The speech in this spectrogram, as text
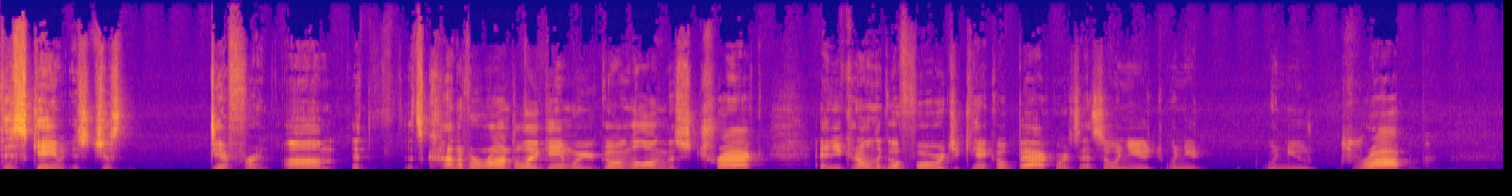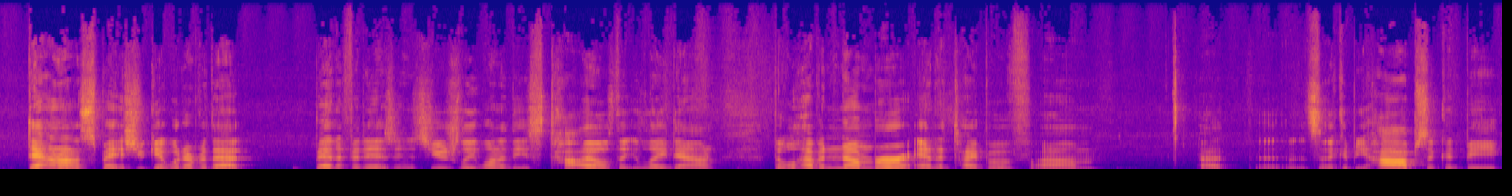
this game is just different. Um, it's it's kind of a rondelay game where you're going along this track, and you can only go forward. You can't go backwards. And so when you when you when you drop down on a space, you get whatever that benefit is, and it's usually one of these tiles that you lay down that will have a number and a type of. Um, uh, it could be hops, it could be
